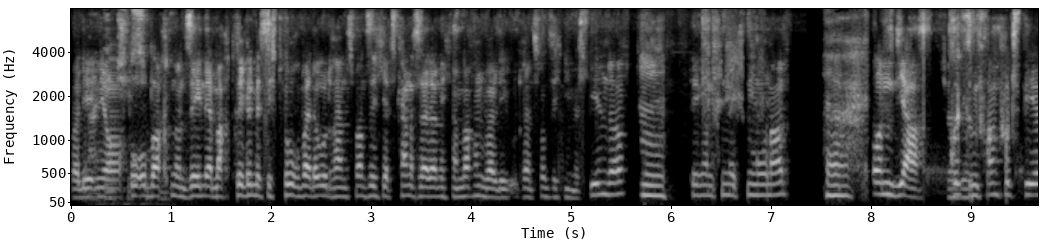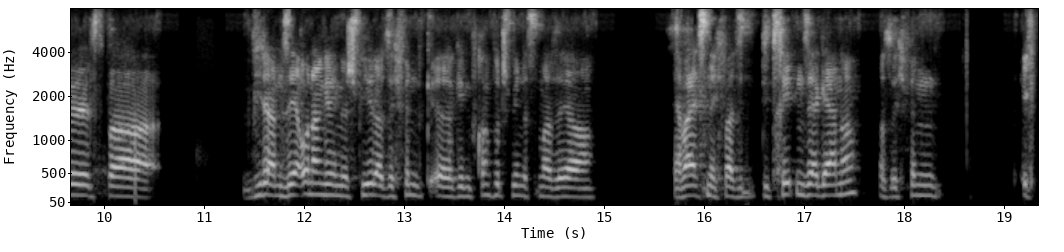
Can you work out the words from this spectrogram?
weil die ihn ja auch beobachten und sehen, er macht regelmäßig Tore bei der U23. Jetzt kann er es leider nicht mehr machen, weil die U23 nicht mehr spielen darf, Hm. den ganzen nächsten Monat. Ja, Und ja, zurück zum Frankfurt-Spiel. Es war wieder ein sehr unangenehmes Spiel. Also ich finde, äh, gegen Frankfurt spielen ist immer sehr, er weiß nicht, weil sie, die treten sehr gerne. Also ich finde, ich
